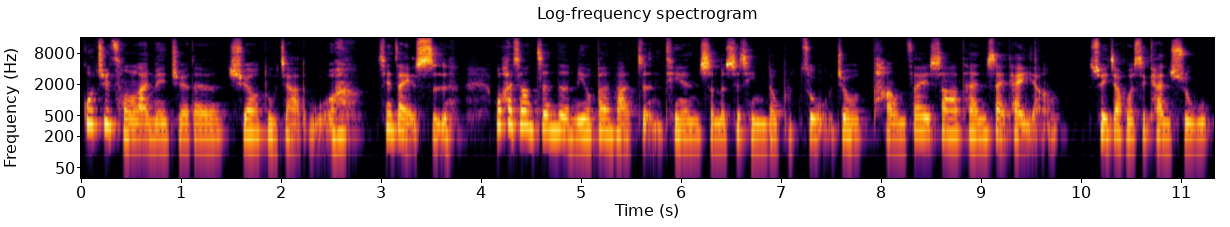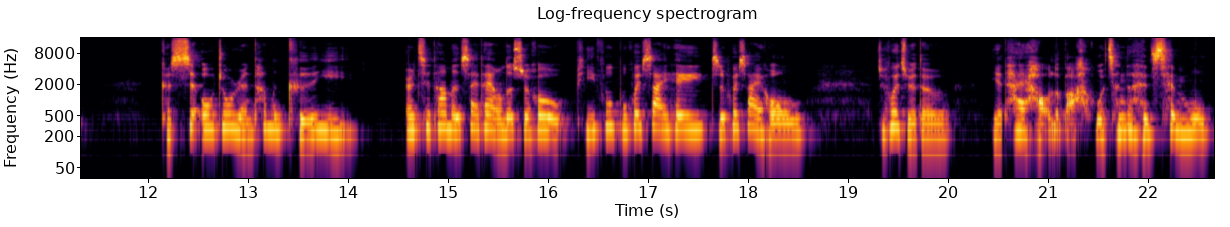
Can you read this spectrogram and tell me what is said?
过去从来没觉得需要度假的我，现在也是，我好像真的没有办法整天什么事情都不做，就躺在沙滩晒太阳。睡觉或是看书，可是欧洲人他们可以，而且他们晒太阳的时候皮肤不会晒黑，只会晒红，就会觉得也太好了吧！我真的很羡慕。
